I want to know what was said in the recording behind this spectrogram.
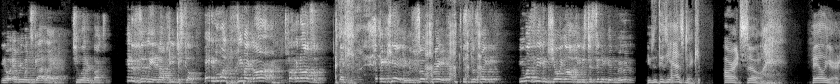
you know, everyone's got like 200 bucks. Innocently enough, he'd just go, hey, who wants to see my car? It's fucking awesome. Like, like a kid. It was so great. Just was like, he wasn't even showing off. He was just in a good mood. He was enthusiastic. All right, so Failure.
